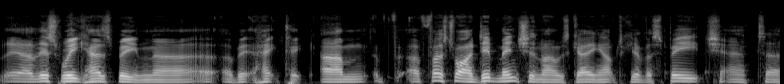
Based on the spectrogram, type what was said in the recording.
Yeah, this week has been uh, a bit hectic. Um, f- uh, first of all, I did mention I was going up to give a speech at uh,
